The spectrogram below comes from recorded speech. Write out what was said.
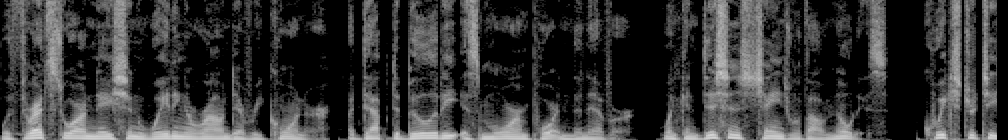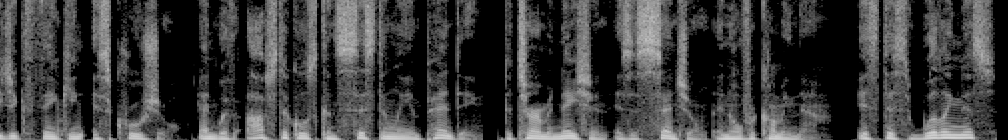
With threats to our nation waiting around every corner, adaptability is more important than ever. When conditions change without notice, quick strategic thinking is crucial, and with obstacles consistently impending, determination is essential in overcoming them. It's this willingness,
